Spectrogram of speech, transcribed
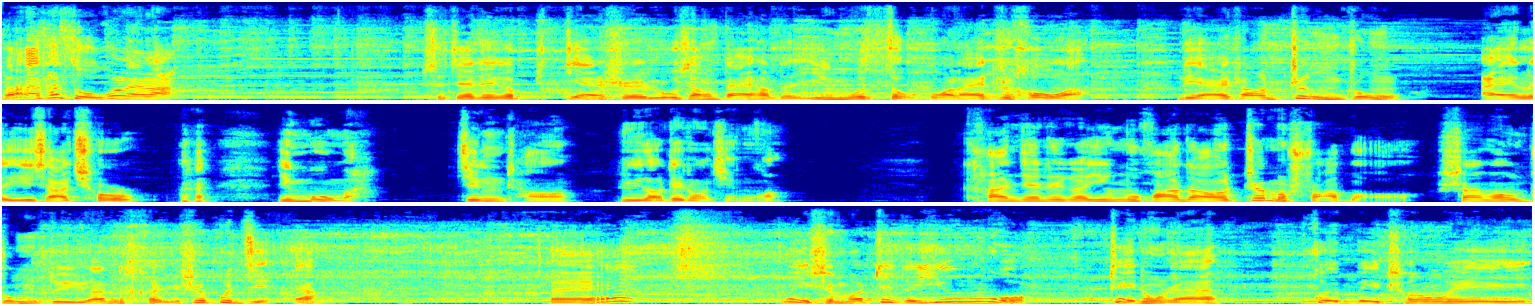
啊，他走过来了。在见这个电视录像带上的樱木走过来之后啊，脸上正中挨了一下球。樱木嘛，经常遇到这种情况。看见这个樱木花道这么耍宝，山王众队员很是不解呀。哎，为什么这个樱木这种人会被称为？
